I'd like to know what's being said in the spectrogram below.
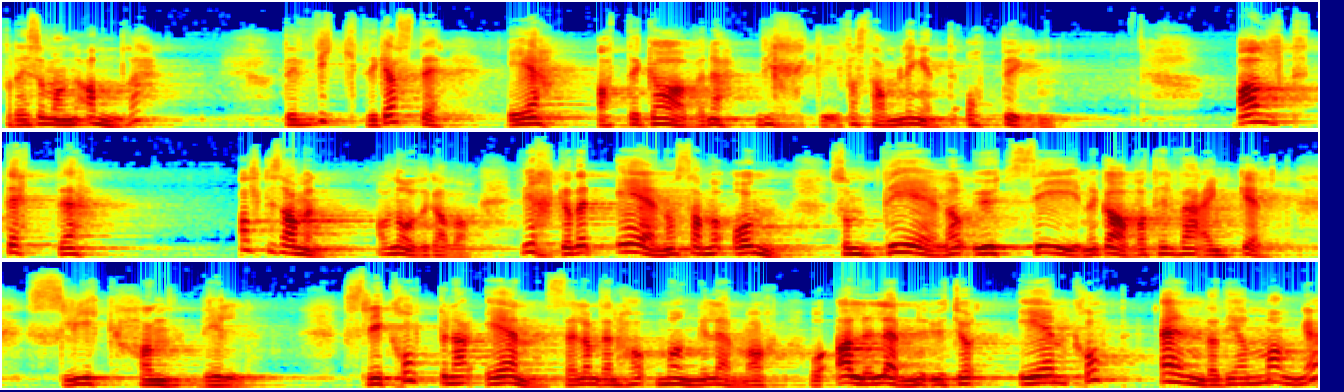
For det er så mange andre. Det viktigste er at gavene virker i forsamlingen til oppbygging. Alt dette, alt i sammen av nådegaver, virker den ene og samme ånd, som deler ut sine gaver til hver enkelt, slik han vil. Slik kroppen er én, selv om den har mange lemmer, og alle lemmene utgjør én kropp, enda de er mange.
